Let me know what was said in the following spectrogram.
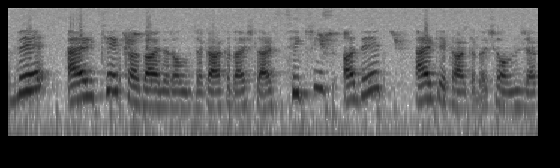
ve erkek adaylar alınacak arkadaşlar. 8 adet erkek arkadaş alınacak.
